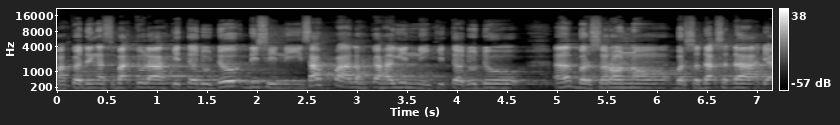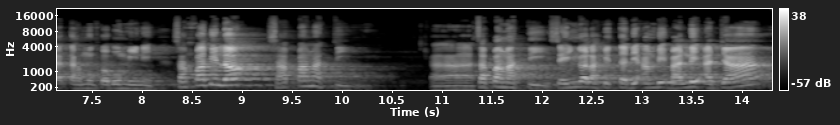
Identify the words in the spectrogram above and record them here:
Maka dengan sebab itulah kita duduk di sini. Siapalah ke hari ini kita duduk ha, berseronok, bersedak-sedak di atas muka bumi ni. Siapa bila? Siapa mati. Ha, siapa mati. Sehinggalah kita diambil balik ajar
